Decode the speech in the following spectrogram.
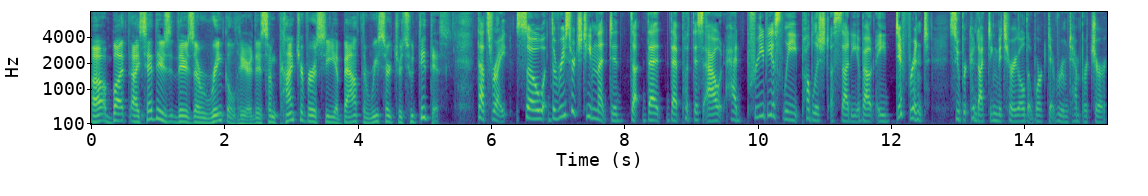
Uh, but I said there's there's a wrinkle here. There's some controversy about the researchers who did this. That's right. So the research team that did th- that that put this out had previously published a study about a different superconducting material that worked at room temperature,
